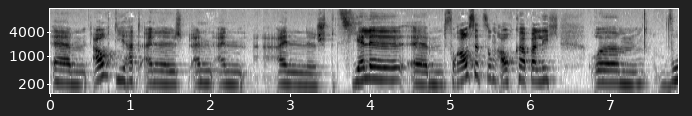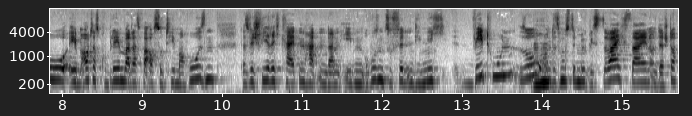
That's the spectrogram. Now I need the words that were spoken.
ähm, auch, die hat eine, ein, ein, eine spezielle ähm, Voraussetzung, auch körperlich, ähm, wo eben auch das Problem war, das war auch so Thema Hosen, dass wir Schwierigkeiten hatten, dann eben Hosen zu finden, die nicht wehtun so mhm. und es musste möglichst weich sein und der Stoff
